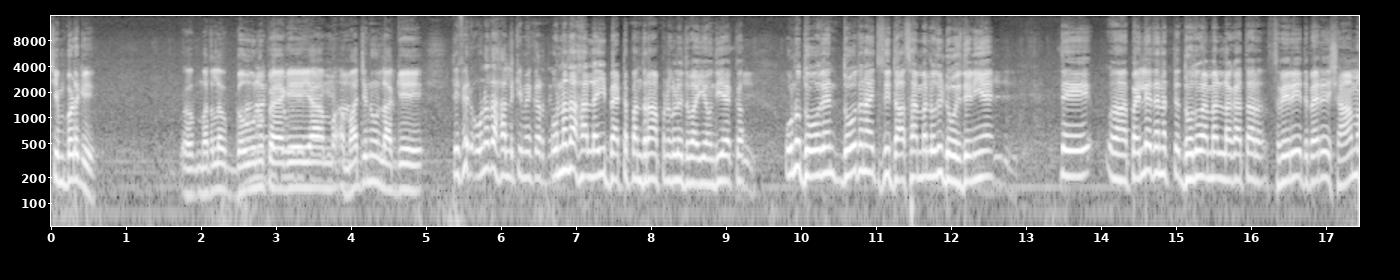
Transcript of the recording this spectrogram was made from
ਚਿੰਬੜ ਗਏ ਅ, ਮਤਲਬ ਗਊ ਨੂੰ ਪੈ ਗਏ ਜਾਂ ਮ- ਮੱਝ ਨੂੰ ਲੱਗ ਗਏ ਤੇ ਫਿਰ ਉਹਨਾਂ ਦਾ ਹੱਲ ਕਿਵੇਂ ਕਰਦੇ ਉਹਨਾਂ ਦਾ ਹੱਲ ਹੈ ਜੀ ਬੈਟ 15 ਆਪਣੇ ਕੋਲੇ ਦਵਾਈ ਆਉਂਦੀ ਹੈ ਇੱਕ। ਉਹਨੂੰ ਦੋ ਦਿਨ ਦੋ ਦਿਨਾਂ 'ਚ ਤੁਸੀਂ 10 ml ਉਹਦੀ ਡੋਜ਼ ਦੇਣੀ ਹੈ। ਤੇ ਅ, ਪਹਿਲੇ ਦਿਨ 2-2 ml ਲਗਾਤਾਰ ਸਵੇਰੇ ਦੁਪਹਿਰੇ ਸ਼ਾਮ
